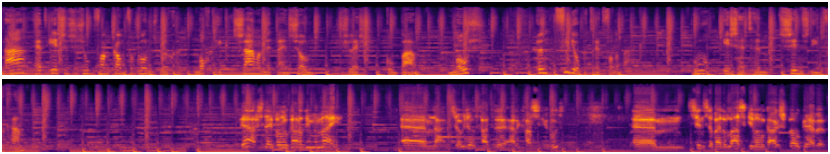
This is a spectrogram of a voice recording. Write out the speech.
na het eerste seizoen van Kamp van Koningsbrugge mocht ik samen met mijn zoon slash compaan Moos een videoportret van hem maken. Hoe is het hem sindsdien vergaan? Ja, Stefan, hoe gaat het nu met mij? Ehm, nou, sowieso, het gaat uh, eigenlijk hartstikke goed. Um, sinds we de laatste keer met elkaar gesproken hebben,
